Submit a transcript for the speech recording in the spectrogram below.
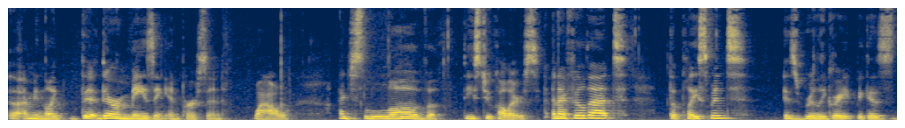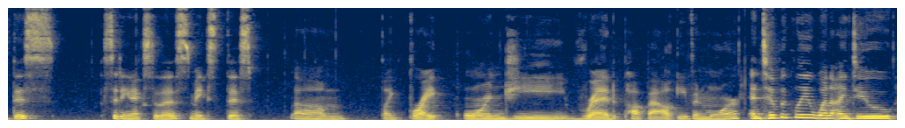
I mean, like they're, they're amazing in person. Wow. I just love these two colors. And I feel that the placement is really great because this sitting next to this makes this um, like bright orangey red pop out even more. And typically when I do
